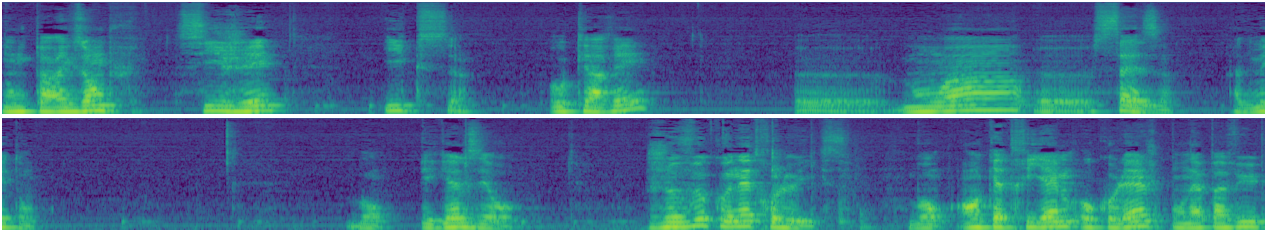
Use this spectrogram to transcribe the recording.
Donc par exemple, si j'ai x au carré euh, moins 16, euh, admettons. Bon, égale 0. Je veux connaître le x. Bon, en quatrième au collège, on n'a pas vu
